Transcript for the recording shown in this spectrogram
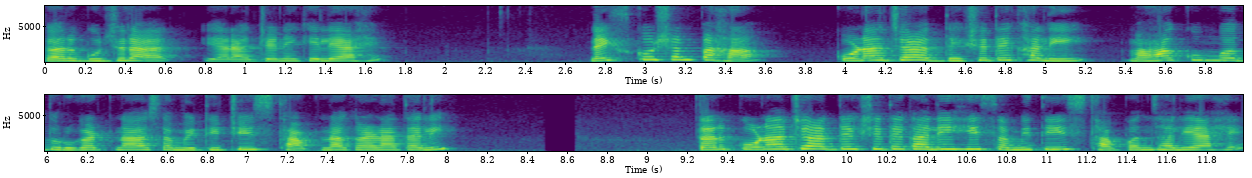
तर गुजरात या राज्याने केले आहे. नेक्स्ट क्वेश्चन पहा. कोणाच्या अध्यक्षतेखाली महाकुंभ दुर्घटना समितीची स्थापना करण्यात आली? तर कोणाच्या अध्यक्षतेखाली ही समिती स्थापन झाली आहे?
